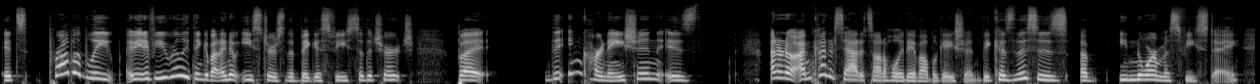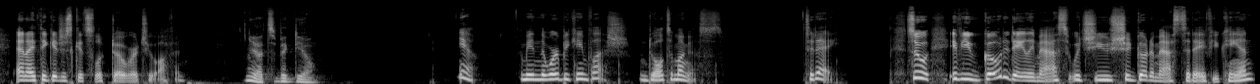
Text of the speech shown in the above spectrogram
it's probably, I mean, if you really think about it, I know Easter's the biggest feast of the church, but the incarnation is, I don't know, I'm kind of sad it's not a holy day of obligation because this is a enormous feast day. And I think it just gets looked over too often. Yeah, it's a big deal. Yeah. I mean, the word became flesh and dwelt among us today. So if you go to daily mass, which you should go to mass today if you can,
